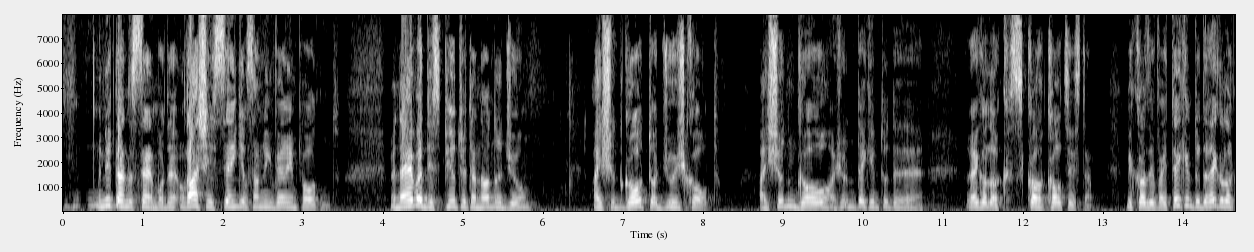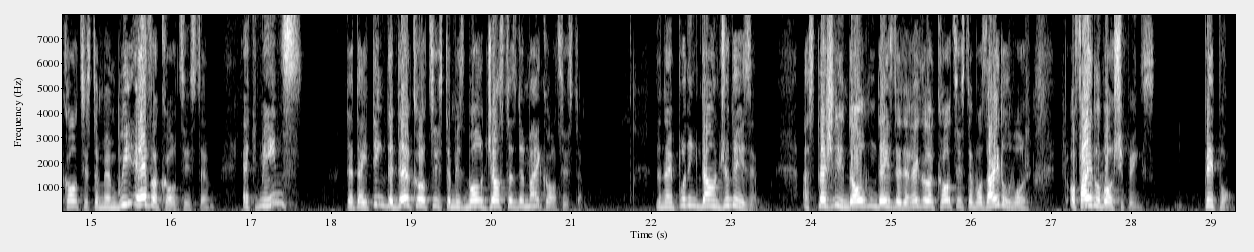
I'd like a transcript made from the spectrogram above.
We need to understand what the Rashi is saying here something very important. When I have a dispute with another Jew, I should go to a Jewish court. I shouldn't go, I shouldn't take him to the regular court system. Because if I take him to the regular court system and we have a court system, it means that I think that their court system is more justice than my court system. Then I'm putting down Judaism. Especially in the olden days that the regular court system was idol worship. of idol worshippings, people,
